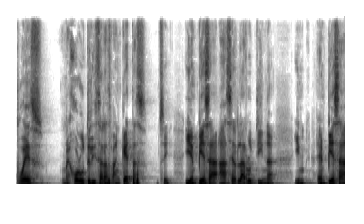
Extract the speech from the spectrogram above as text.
pues mejor utiliza las banquetas, ¿sí? Y empieza a hacer la rutina y empieza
